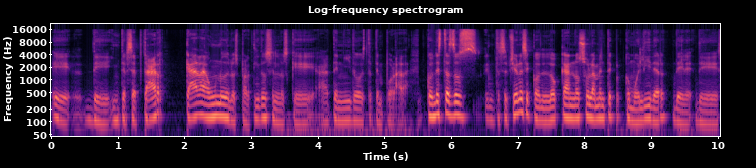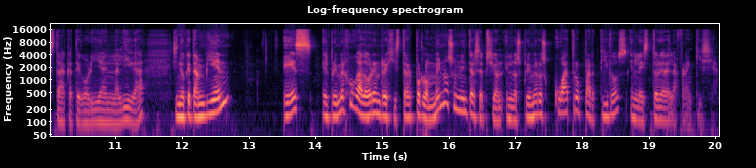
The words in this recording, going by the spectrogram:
eh, de interceptar cada uno de los partidos en los que ha tenido esta temporada. Con estas dos intercepciones se coloca no solamente como el líder de, esta categoría en la liga, sino que también es el primer jugador en registrar por lo menos una intercepción en los primeros cuatro partidos en la historia de la franquicia.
